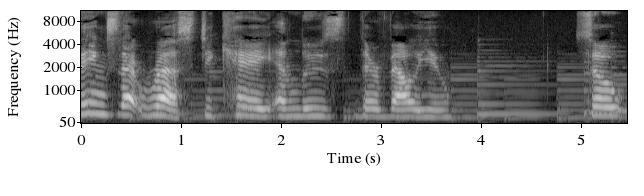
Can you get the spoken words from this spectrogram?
things that rust, decay, and lose their value. So,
